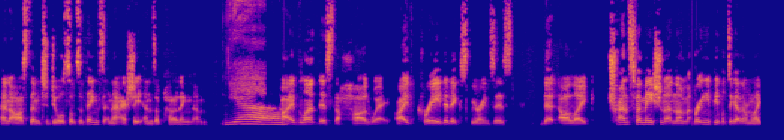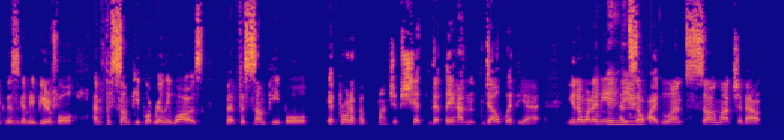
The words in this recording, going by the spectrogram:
and ask them to do all sorts of things and it actually ends up hurting them. Yeah. I've learned this the hard way. I've created experiences that are like transformation and I'm bringing people together. I'm like, this is going to be beautiful. And for some people, it really was. But for some people, it brought up a bunch of shit that they hadn't dealt with yet. You know what I mean? And so I've learned so much about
